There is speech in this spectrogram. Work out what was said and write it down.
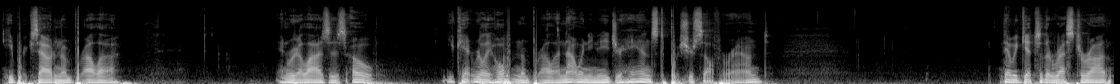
he breaks out an umbrella and realizes, oh, you can't really hold an umbrella, not when you need your hands to push yourself around. Then we get to the restaurant,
